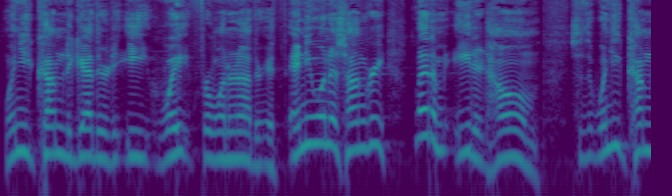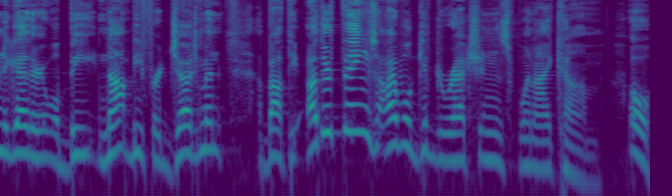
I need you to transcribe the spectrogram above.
When you come together to eat, wait for one another. If anyone is hungry, let him eat at home, so that when you come together, it will be not be for judgment. About the other things, I will give directions when I come. Oh,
